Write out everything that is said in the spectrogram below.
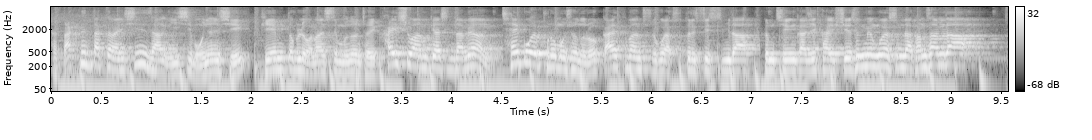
자, 따끈따끈한 신상 25년식 BMW 원하시는 분은 저희 카이씨와 함께 하신다면 최고의 프로모션으로 깔끔한 출고 약속드릴 수 있습니다. 그럼 지금까지 카이씨의 승명구였습니다. 감사합니다.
